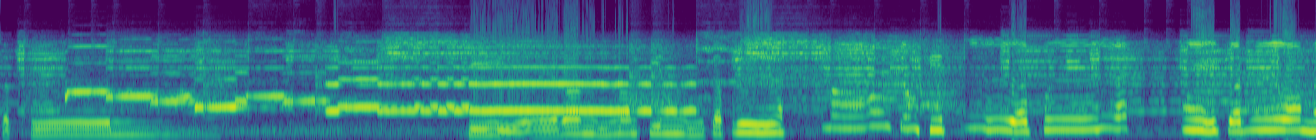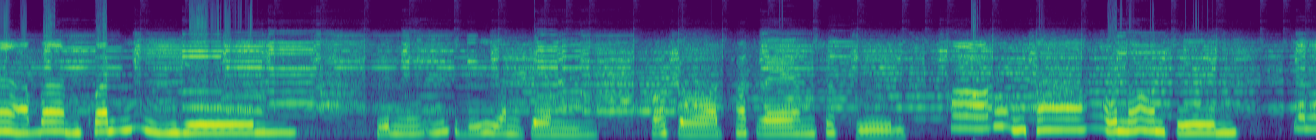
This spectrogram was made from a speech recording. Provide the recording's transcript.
สักคืนที่ ร่ร่อนนอนกินกับเรือน้องจงผิดเอื้อเฟื้อให้จอดเรือหน้าบ้านควันยืนคืนนี้เดือนแจ่มขอจอดพักแรมสักคืนพอรุ่งเช้านอนตื่นจะล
